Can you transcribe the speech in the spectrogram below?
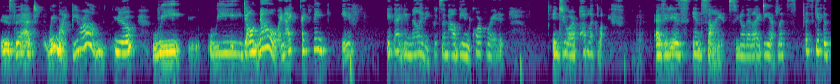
is that we might be wrong you know? We we don't know. And i i think if if that humility could somehow be incorporated into our public life as it is in science. You know, that idea of let's let's give the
